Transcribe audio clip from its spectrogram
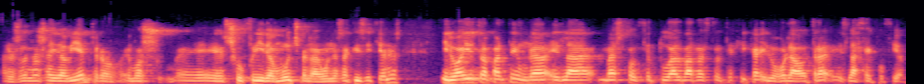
a nosotros nos ha ido bien, pero hemos eh, sufrido mucho en algunas adquisiciones. Y luego hay otra parte, una es la más conceptual barra estratégica y luego la otra es la ejecución.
